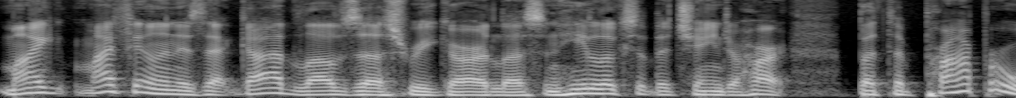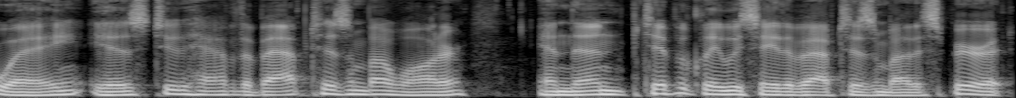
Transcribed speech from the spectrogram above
My my feeling is that God loves us regardless, and He looks at the change of heart. But the proper way is to have the baptism by water, and then typically we say the baptism by the Spirit,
